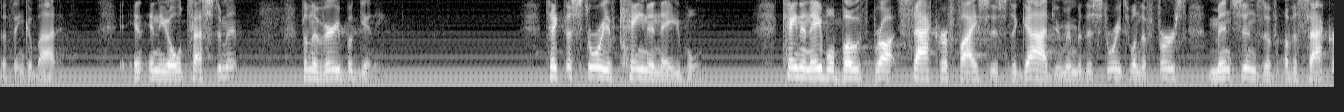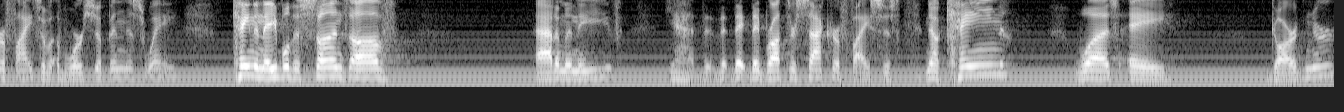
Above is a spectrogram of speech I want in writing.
Now, think about it. In, in the Old Testament, from the very beginning, take the story of Cain and Abel. Cain and Abel both brought sacrifices to God. Do you remember this story? It's one of the first mentions of, of a sacrifice, of, of worship in this way. Cain and Abel, the sons of Adam and Eve, yeah, they, they brought their sacrifices. Now, Cain was a gardener.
